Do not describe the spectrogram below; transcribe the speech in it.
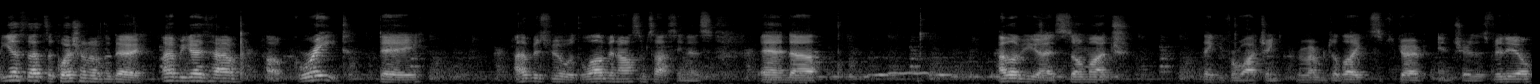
I guess that's the question of the day. I hope you guys have a great day. I hope it's filled with love and awesome sauciness. And uh, I love you guys so much. Thank you for watching. Remember to like, subscribe, and share this video,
